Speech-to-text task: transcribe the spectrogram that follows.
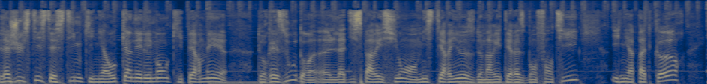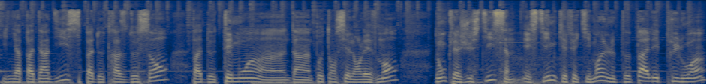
La justice estime qu'il n'y a aucun élément qui permet de résoudre euh, la disparition mystérieuse de Marie-Thérèse Bonfanti. Il n'y a pas de corps, il n'y a pas d'indice, pas de traces de sang, pas de témoin hein, d'un potentiel enlèvement. Donc la justice estime qu'effectivement elle ne peut pas aller plus loin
